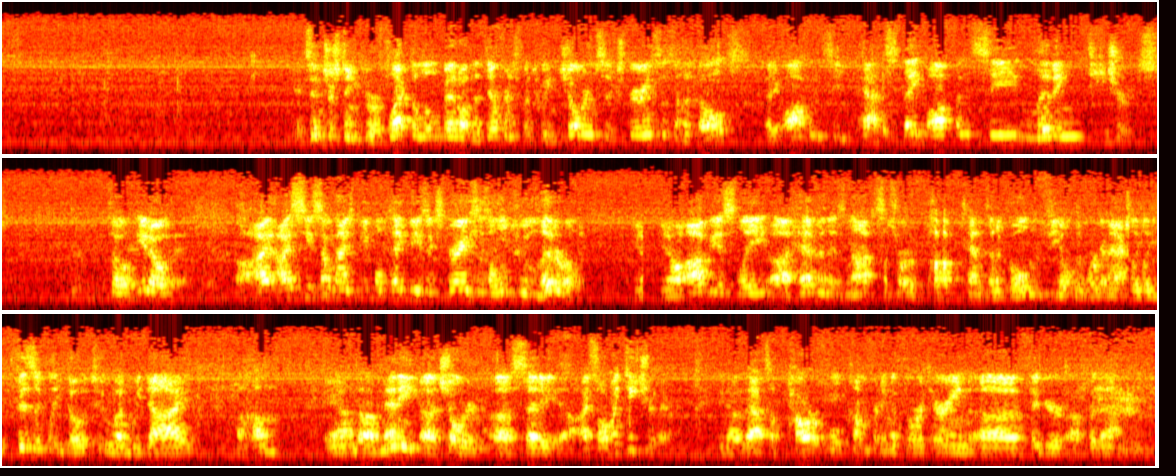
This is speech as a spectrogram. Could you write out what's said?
It's interesting to reflect a little bit on the difference between children's experiences and adults. They often see pets. They often see living teachers. So, you know, I, I see sometimes people take these experiences a little too literally. You know, obviously, uh, heaven is not some sort of pup tent in a golden field that we're going to actually physically go to when we die. Um, and uh, many uh, children uh, say, I saw my teacher there. You know, that's a powerful, comforting, authoritarian uh, figure uh, for them.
